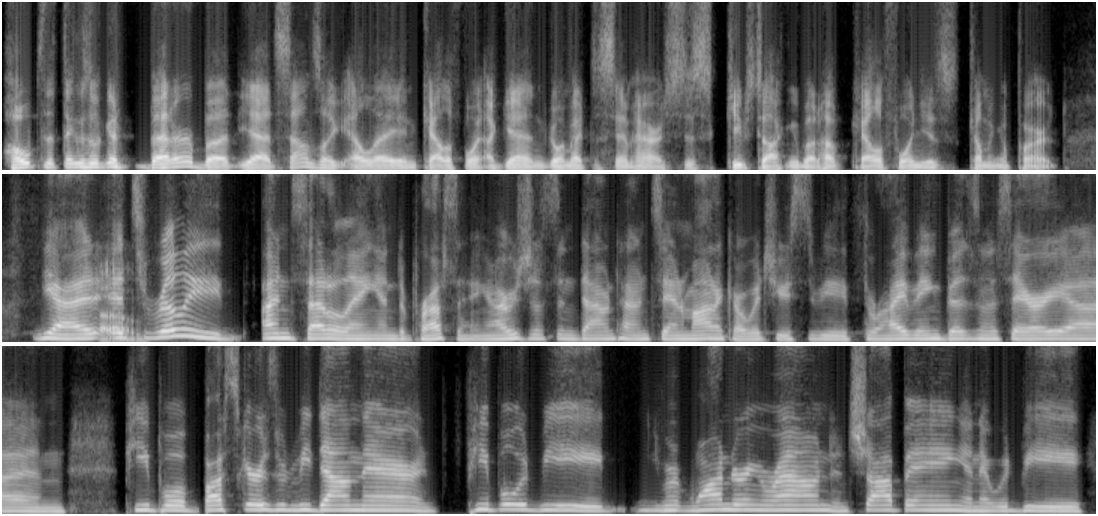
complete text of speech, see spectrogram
hope that things will get better. But yeah, it sounds like LA and California again. Going back to Sam Harris, just keeps talking about how California is coming apart. Yeah, it, um, it's really unsettling and depressing. I was just in downtown Santa Monica, which used to be a thriving business area, and people, buskers would be down there, and people would be wandering around and shopping, and it would be.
